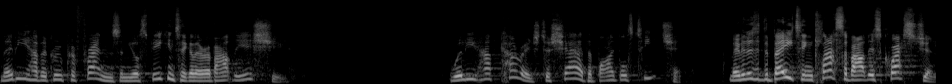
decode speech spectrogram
Maybe you have a group of friends and you're speaking together about the issue. Will you have courage to share the Bible's teaching? Maybe there's a debate in class about this question.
